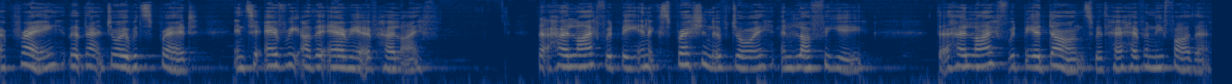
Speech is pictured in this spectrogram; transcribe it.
I pray that that joy would spread into every other area of her life that her life would be an expression of joy and love for you, that her life would be a dance with her Heavenly Father.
